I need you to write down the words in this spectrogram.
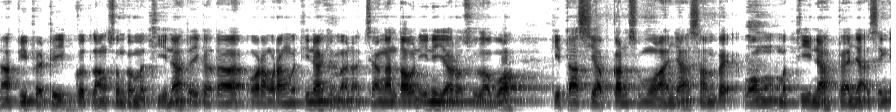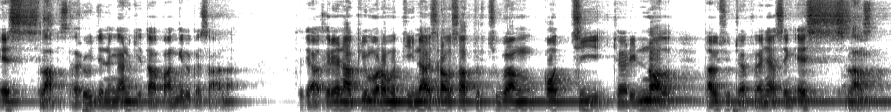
Nabi badai ikut langsung ke Medina, tapi kata orang-orang Medina gimana? Jangan tahun ini ya Rasulullah kita siapkan semuanya sampai wong Medina banyak sing Islam baru jenengan kita panggil ke sana. Jadi akhirnya Nabi mau Medina serasa berjuang koji dari nol, tapi sudah banyak sing Islam.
